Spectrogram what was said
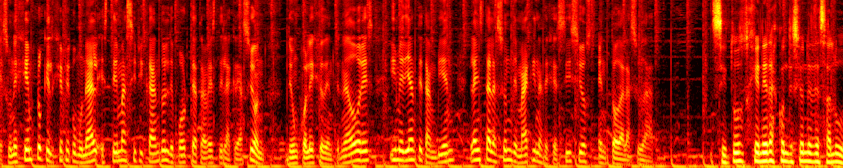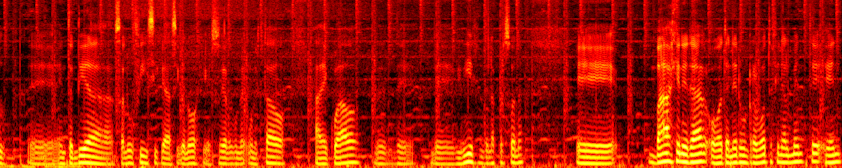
es un ejemplo que el jefe comunal esté masificando el deporte a través de la creación de un colegio de entrenadores y mediante también la instalación de máquinas de ejercicios en toda la ciudad si tú generas condiciones de salud, eh, entendida salud física, psicológica, social, un, estado adecuado de, vivir de las personas, eh, va a generar o va a tener un rebote finalmente en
